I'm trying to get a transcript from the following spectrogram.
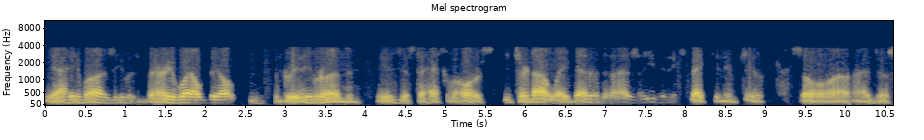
Yeah, he was. He was very well built. and Could really run. And he was just a heck of a horse. He turned out way better than I was even expecting him to. So uh, I just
